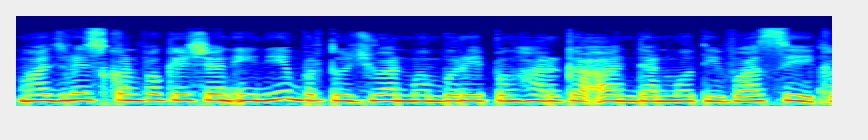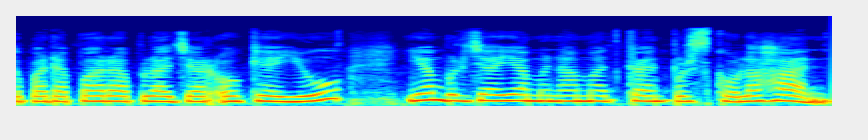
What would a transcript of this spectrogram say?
Majlis Convocation ini bertujuan memberi penghargaan dan motivasi kepada para pelajar OKU yang berjaya menamatkan persekolahan.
